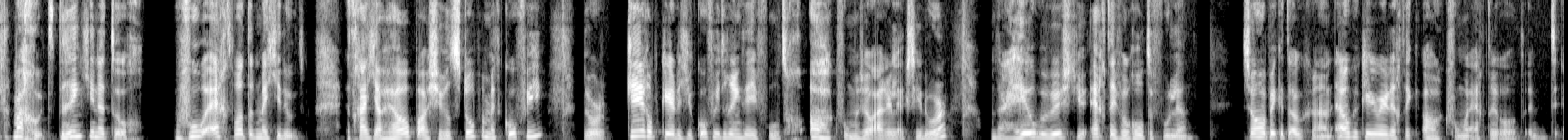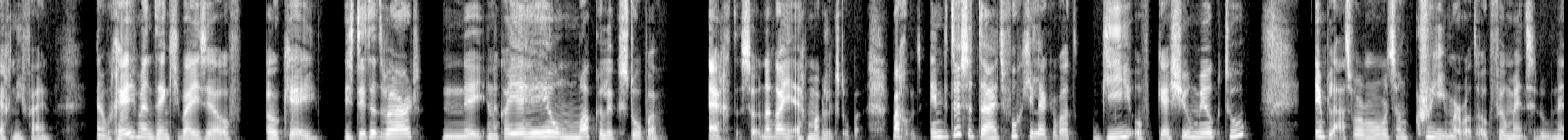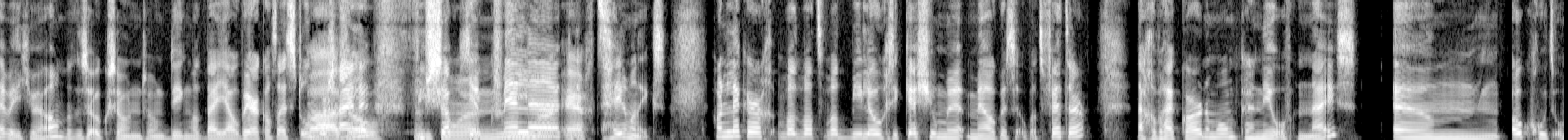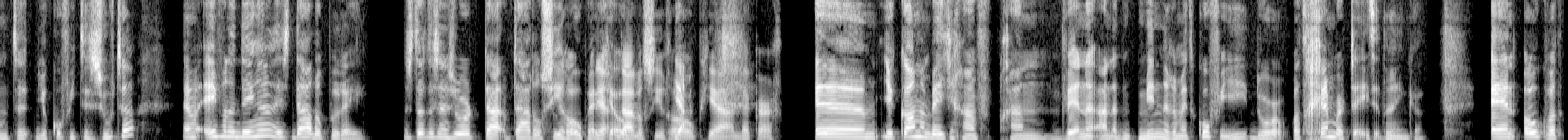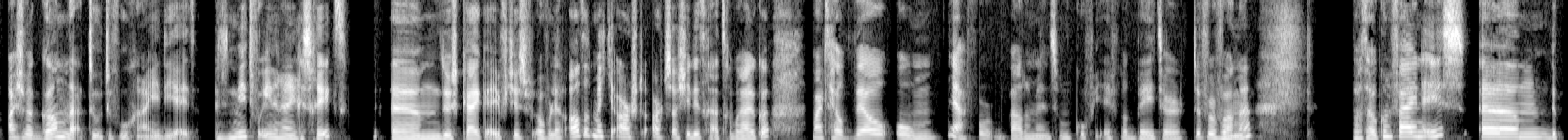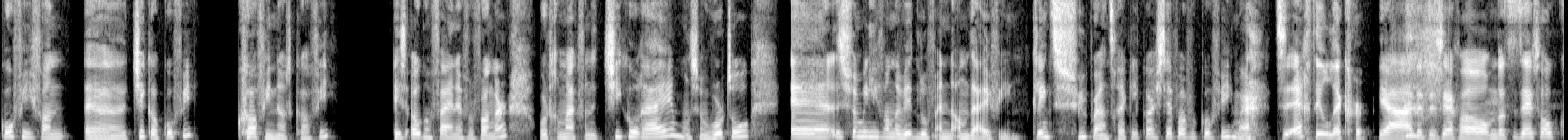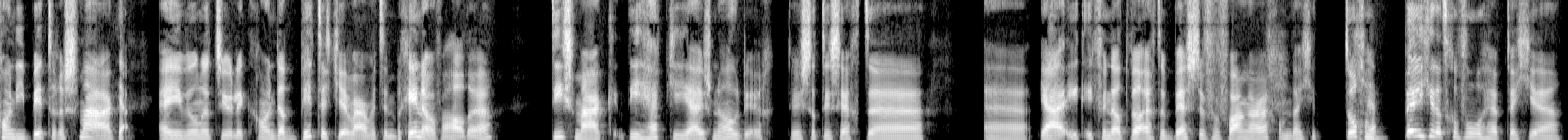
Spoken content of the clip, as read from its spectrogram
Maar goed, drink je het toch? Voel echt wat het met je doet. Het gaat jou helpen als je wilt stoppen met koffie. Door keer op keer dat je koffie drinkt en je voelt, oh, ik voel me zo relaxed hierdoor. Om daar heel bewust je echt even rot te voelen. Zo heb ik het ook gedaan. Elke keer weer dacht ik, oh, ik voel me echt rot. Het is echt niet fijn. En op een gegeven moment denk je bij jezelf, oké, is dit het waard? Nee. En dan kan je heel makkelijk stoppen. Echt. Zo, dan kan je echt makkelijk stoppen. Maar goed, in de tussentijd voeg je lekker wat ghee of cashewmilk toe. In plaats van bijvoorbeeld zo'n creamer, wat ook veel mensen doen, hè, weet je wel. Dat is ook zo'n zo'n ding wat bij jouw werk altijd stond ah, waarschijnlijk. Zo Een sapje melk, echt. Nee, helemaal niks. Gewoon lekker wat, wat, wat biologische cashewmelk, is ook wat vetter. Nou, gebruik cardamom, kaneel of anijs. Um, ook goed om te, je koffie te zoeten. En een van de dingen is dadelpuree. Dus dat is een soort da dadelsiroop heb ja, je ook. dadelsiroop, ja. ja, lekker. Um, je kan een beetje gaan, gaan wennen aan het minderen met koffie door wat gemberthee te drinken. En ook wat ashwagandha toe te voegen aan je dieet. is niet voor iedereen geschikt. Ehm, dus kijk eventjes, overleg altijd met je arts, arts als je dit gaat gebruiken. Maar het helpt wel om, ja, voor bepaalde mensen om koffie even wat beter te vervangen. Wat ook een fijne is, ehm, de koffie van uh, Chico Coffee, Coffee Not Coffee, is ook een fijne vervanger. Wordt gemaakt van de chicorij, dat is een wortel. En het is familie van de witlof en de andijvie. Klinkt super aantrekkelijk als je het hebt over koffie, maar het is echt heel lekker. Ja, dat is echt wel, omdat het heeft ook gewoon die bittere smaak. Ja. En je wil natuurlijk gewoon dat bittertje waar we het in het begin over hadden, die smaak, die heb je juist nodig. Dus dat is echt, uh, uh, ja, ik, ik vind dat wel echt de beste vervanger, omdat je toch een beetje dat gevoel hebt dat je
